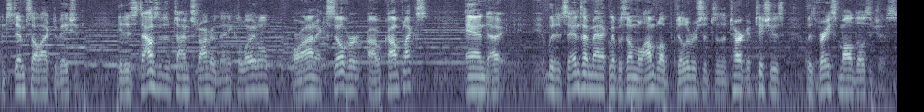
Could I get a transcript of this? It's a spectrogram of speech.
and stem cell activation. It is thousands of times stronger than any colloidal or ionic silver uh, complex, and uh, with its enzymatic liposomal envelope delivers it to the target tissues with very small dosages.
